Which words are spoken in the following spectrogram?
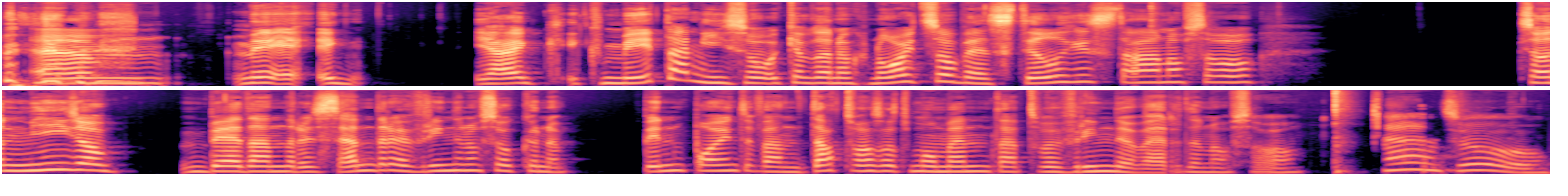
Ehm, nee, ik, ja, ik, ik meet dat niet zo. Ik heb daar nog nooit zo bij stilgestaan of zo. Ik zou niet zo bij dan recentere vrienden of zo kunnen pinpointen van dat was het moment dat we vrienden werden of zo. Ah, zo.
